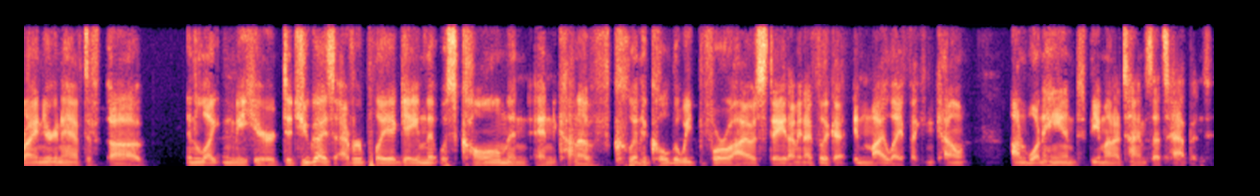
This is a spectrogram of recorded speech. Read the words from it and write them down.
Ryan, you're going to have to uh, enlighten me here. Did you guys ever play a game that was calm and and kind of clinical the week before Ohio State? I mean, I feel like I, in my life I can count on one hand the amount of times that's happened.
